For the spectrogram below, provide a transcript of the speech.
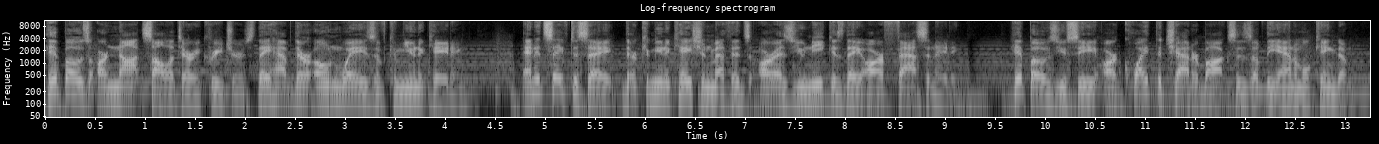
Hippos are not solitary creatures, they have their own ways of communicating. And it's safe to say, their communication methods are as unique as they are fascinating. Hippos, you see, are quite the chatterboxes of the animal kingdom.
